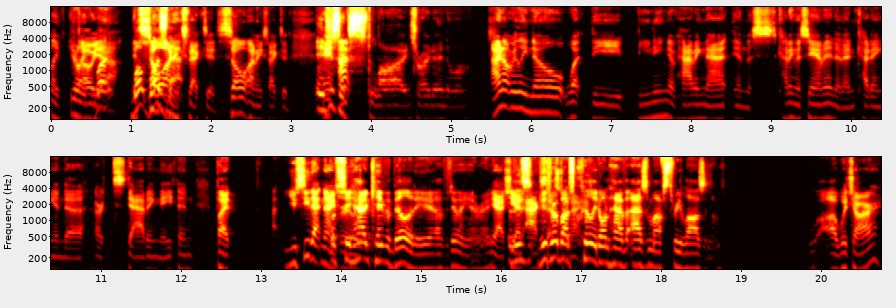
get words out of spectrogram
like you're like, oh what? yeah, what it's so unexpected, that? so unexpected. And it and just like slides right into him. I don't really know what the meaning of having that in the cutting the salmon and then cutting into or stabbing Nathan, but uh, you see that knife. Well, she had capability of doing it, right? Yeah, she had these, access these robots clearly don't have Asimov's three laws in them. uh, which are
